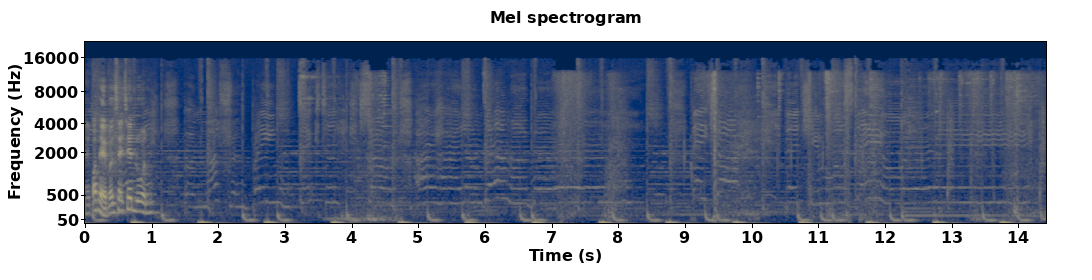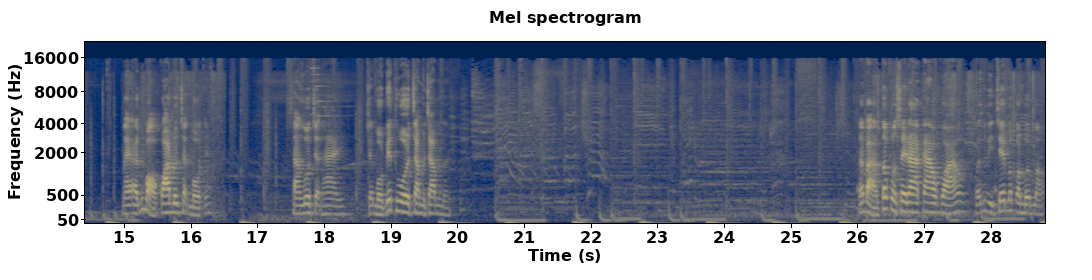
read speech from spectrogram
nên có thể vẫn sẽ chết luôn. Này, ấn bỏ qua luôn trận 1 nhé. Sang luôn trận 2 trận 1 biết thua trăm phần trăm rồi. Đấy bản tốc con xây cao quá, Vẫn bị chết mất con bơm máu.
